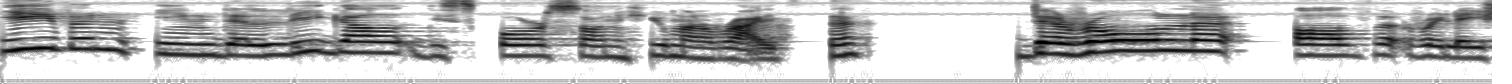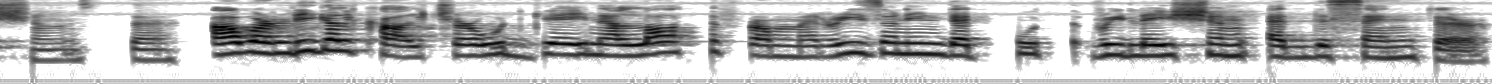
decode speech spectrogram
even in the legal discourse on human rights, the role of relations. Our legal culture would gain a lot from a reasoning that put relation at the center.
